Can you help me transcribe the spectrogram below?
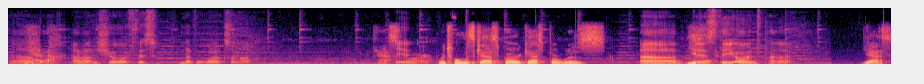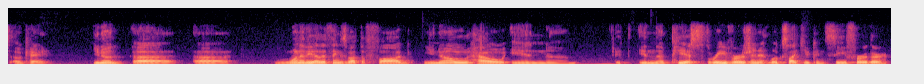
Um, Yeah. I'm unsure if this level works or not. Gaspar. Which one was Gaspar? Gaspar was Um, Yeah. It's the orange planet. yes. Okay. You know, uh, uh, one of the other things about the fog. You know how in um, it, in the PS3 version it looks like you can see further.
